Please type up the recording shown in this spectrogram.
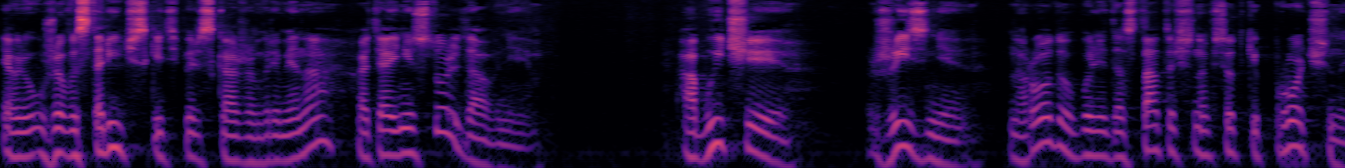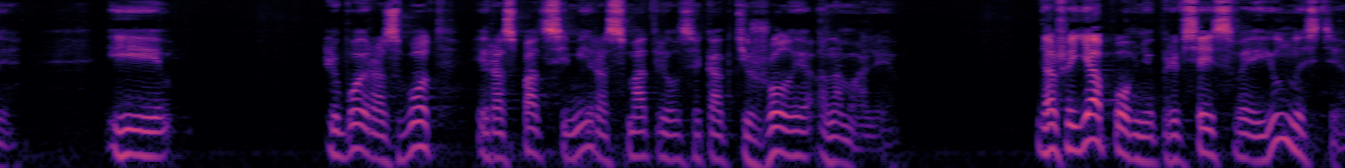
я говорю, уже в исторические, теперь скажем, времена, хотя и не столь давние, обычаи жизни народов были достаточно все-таки прочны, и любой развод и распад семьи рассматривался как тяжелые аномалии. Даже я помню при всей своей юности,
